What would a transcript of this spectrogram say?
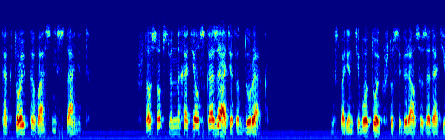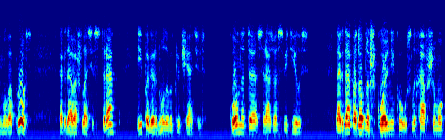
«Как только вас не станет». Что, собственно, хотел сказать этот дурак? Господин Тибо только что собирался задать ему вопрос, когда вошла сестра и повернула выключатель. Комната сразу осветилась. Тогда, подобно школьнику, услыхавшему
